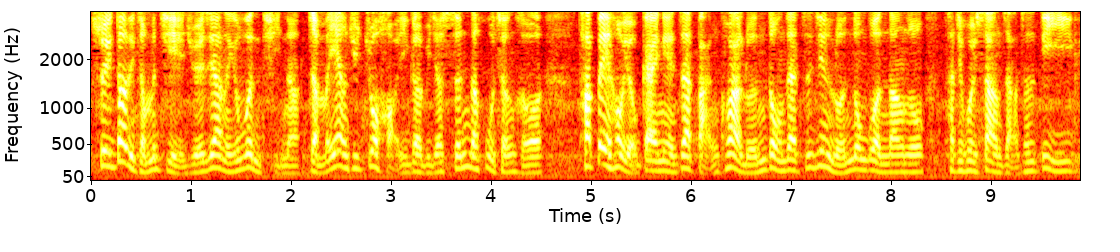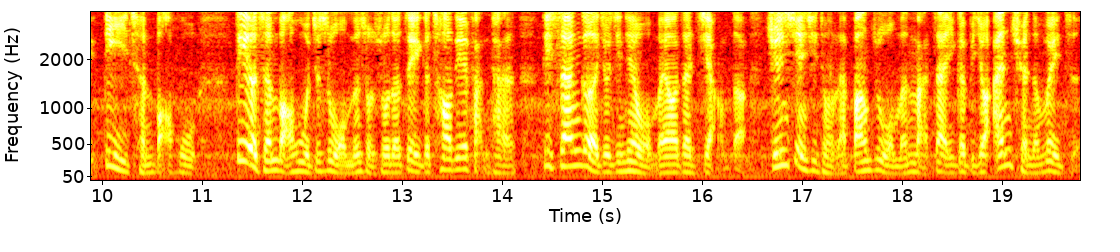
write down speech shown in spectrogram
所以到底怎么解决这样的一个问题呢？怎么样去做好一个比较深的护城河？它背后有概念，在板块轮动、在资金轮动过程当中，它就会上涨，这是第一第一层保护。第二层保护就是我们所说的这一个超跌反弹。第三个就今天我们要在讲的均线系统来帮助我们买在一个比较安全的位置。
